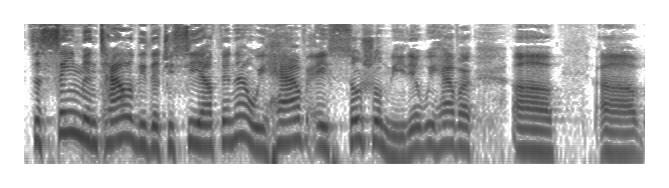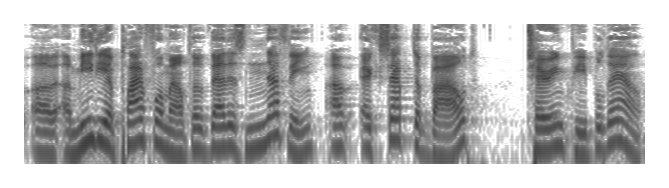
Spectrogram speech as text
It's the same mentality that you see out there now. We have a social media, we have a uh, uh, a media platform out there that is nothing uh, except about tearing people down.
